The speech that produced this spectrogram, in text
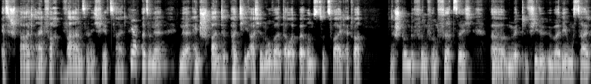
es spart einfach wahnsinnig viel Zeit. Ja. Also eine, eine entspannte Partie Archinova dauert bei uns zu zweit etwa eine Stunde 45 äh, mit viel Überlegungszeit.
